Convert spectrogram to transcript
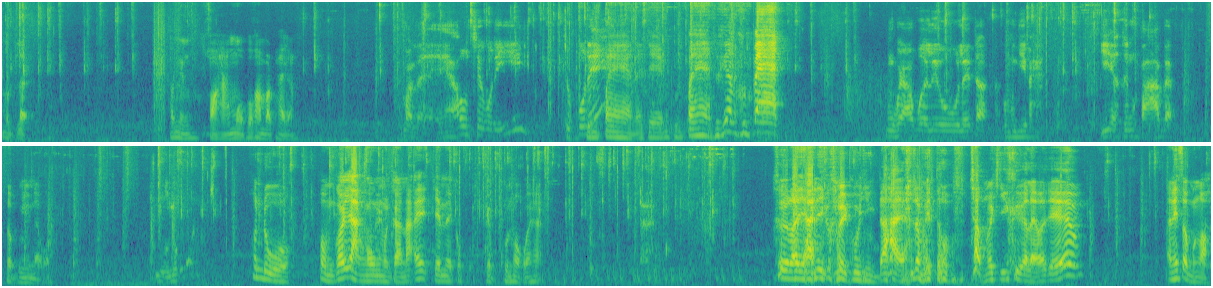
หมดเลยแป๊บหนึ่งขอหาหมวกเพื่อความปลอดภัยก่อนหมดแล้วเชียวกูดิจุกกูคุดิณแปดไอเจมส์คุณแปดเพื่อนคุณแปดมึงไปเอาเบอร์ริวเลสอะกูเมื่อกี้ไปยี่อะขึ้นฟ้าแบบศพอยู่ไหนวะอยู่นู่นคนดูผมก็อยากงงเหมือนกันนะเอ้ยเจมส์เนี่ยเก็บคุณหกไว้ฮะคือระยะนี้ก็เลยกูยิงได้อะทำไมตัวจัดเมื่อกี้คืออะไรวะเจมส์ อันนี้ศพมึงเหรอ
